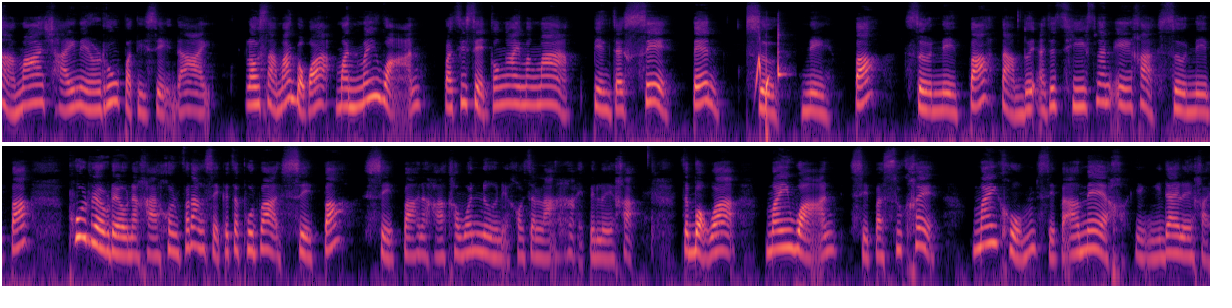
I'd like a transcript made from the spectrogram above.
สามารถใช้ในรูปปฏิเสธได้ เราสามารถบอกว่ามันไม่หวานปฏิเสธก็ง่ายมากๆ เปลี่ยนจาก c'est เป็น ce n'est pas ce n'est pas ตามด้วย adjective นั่นเองค่ะ ce n'est pas พูดเร็วๆนะคะ คนฝรั่งเศสก็จะพูดว่า c'est pas c'est pas นะคะคำว่าเนอเนี่ยเขาจะละหายไปเลยค่ะ จะบอกว่าไม่หวาน c'est pas sucré ไม่ขม c'est pas amer อย่างนี้ได้เลยค่ะ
